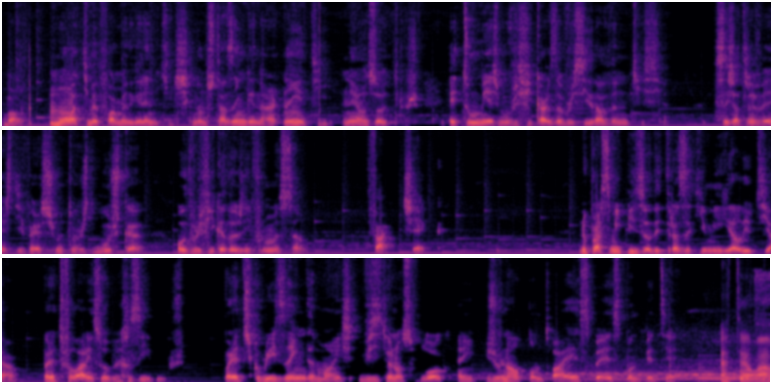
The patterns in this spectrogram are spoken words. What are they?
Bom, uma ótima forma de garantires que não te estás a enganar nem a ti nem aos outros é tu mesmo verificares a veracidade da notícia. seja através de diversos motores de busca ou de verificadores de informação. Fact check. No próximo episódio traz aqui o Miguel e o Tiago para te falarem sobre resíduos. Para descobrir ainda mais, visite o nosso blog em jornal.asps.pt. Até lá!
